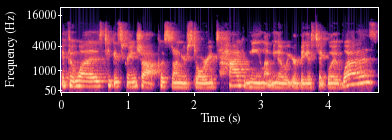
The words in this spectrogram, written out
If it was, take a screenshot, post it on your story, tag me, let me know what your biggest takeaway was,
